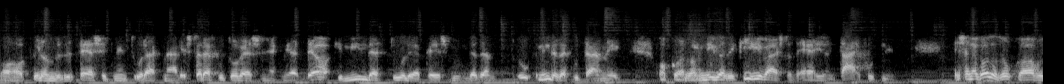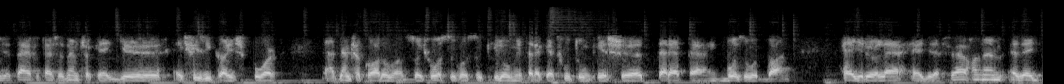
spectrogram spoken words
a különböző teljesítménytúráknál és terefutóversenyeknél, de aki mindezt túlélte és mindezen, mindezek után még akar valami igazi kihívást, az eljön tájfutni. És ennek az az oka, hogy a tájfutás az nem csak egy, egy fizikai sport, tehát nem csak arról van szó, hogy hosszú-hosszú kilométereket futunk, és terepen, bozótban, hegyről le, hegyre fel, hanem ez egy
